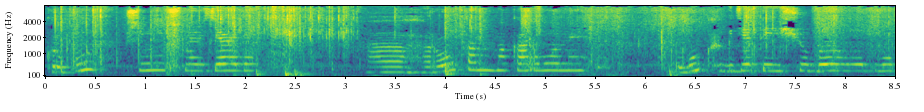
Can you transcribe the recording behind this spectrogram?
Крупу пшеничную взяли. А, ролл там, макароны. Лук где-то еще был, вот лук.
